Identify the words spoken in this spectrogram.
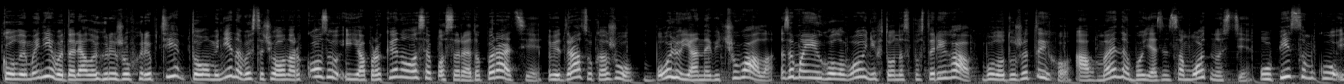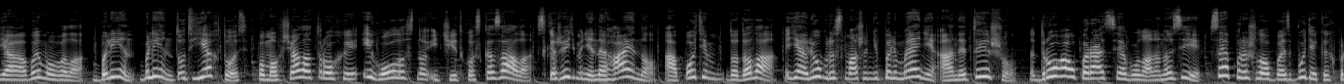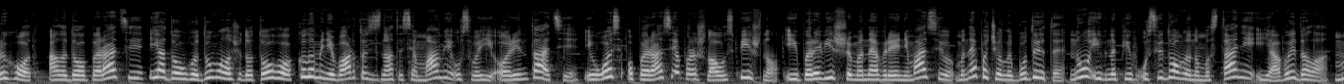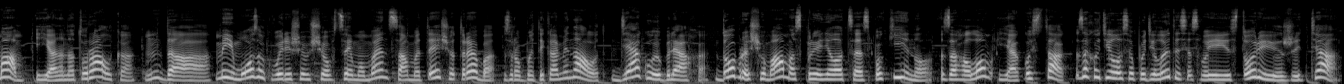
Коли мені видаляли грижу в хребті, то мені не вистачило наркозу, і я прокинулася посеред операції. Відразу кажу, болю я не відчувала. За моєю головою ніхто не спостерігав, було дуже тихо. А в мене боязнь самотності. У підсумку я вимовила: Блін, блін, тут є хтось. Помовчала трохи і голосно і чітко сказала: Скажіть мені негайно, а потім додала: Я люблю смажені пельмені, а не тишу. Друга операція була на нозі. Все пройшло без будь-яких пригод. Але до операції я довго думала щодо того, коли мені варто зізнатися мамі у своїй орієнтації. І ось операція пройшла успішно. І перевізши мене в реанімацію, мене почали будити. Ну і в напівусвідомленому стані я видала: Мам, я не натуралка. Мда. Мій мозок вирішив, що в цей момент саме те, що треба зробити камінаут. Дякую, бляха. Добре, що мама сприйняла це спокійно. Загалом якось так. Захотілося поділитися своєю історією життя.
